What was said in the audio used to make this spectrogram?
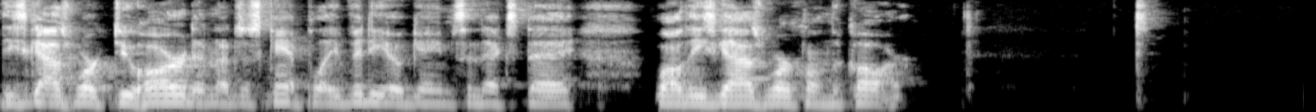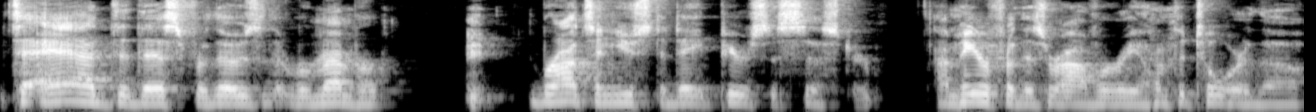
These guys work too hard, and I just can't play video games the next day while these guys work on the car. To add to this, for those that remember, Bronson used to date Pierce's sister. I'm here for this rivalry on the tour, though.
